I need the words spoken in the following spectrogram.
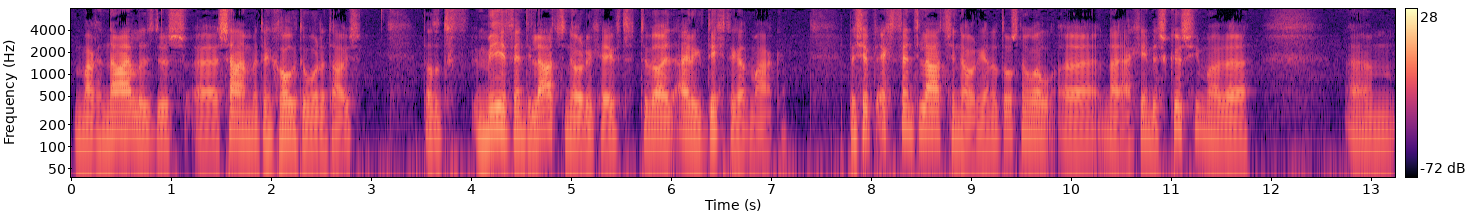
Maar het is dus, uh, samen met een groter wordend huis, dat het meer ventilatie nodig heeft, terwijl je het eigenlijk dichter gaat maken. Dus je hebt echt ventilatie nodig. En dat was nog wel, uh, nou ja, geen discussie, maar uh, um,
